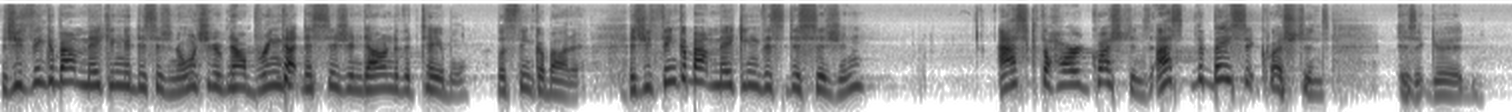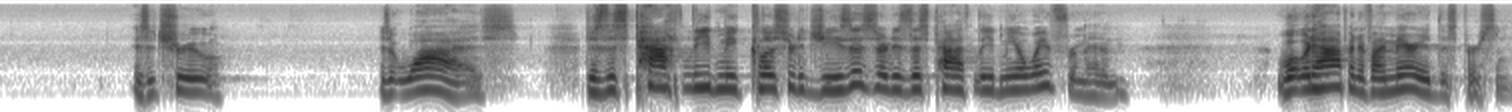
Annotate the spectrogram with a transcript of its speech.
As you think about making a decision, I want you to now bring that decision down to the table. Let's think about it. As you think about making this decision, ask the hard questions, ask the basic questions. Is it good? Is it true? Is it wise? Does this path lead me closer to Jesus or does this path lead me away from him? What would happen if I married this person?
